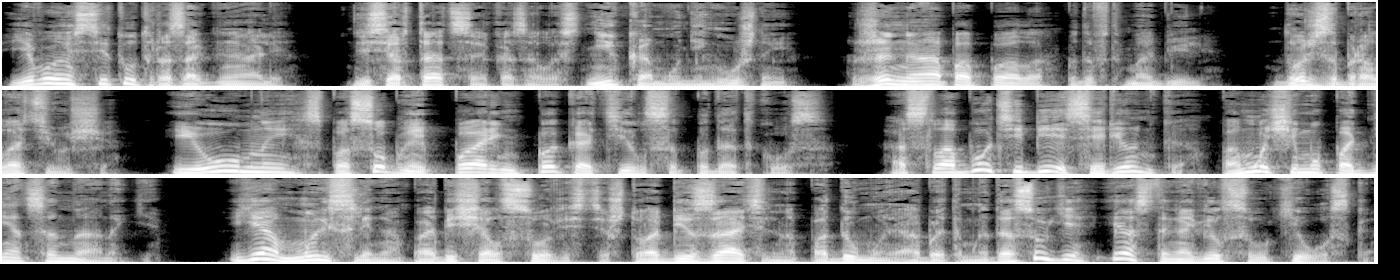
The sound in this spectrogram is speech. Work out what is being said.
Его институт разогнали. Диссертация оказалась никому не нужной. Жена попала под автомобиль. Дочь забрала теща. И умный, способный парень покатился под откос. А слабо тебе, Серенька, помочь ему подняться на ноги. Я мысленно пообещал совести, что обязательно подумаю об этом на досуге, и остановился у киоска.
